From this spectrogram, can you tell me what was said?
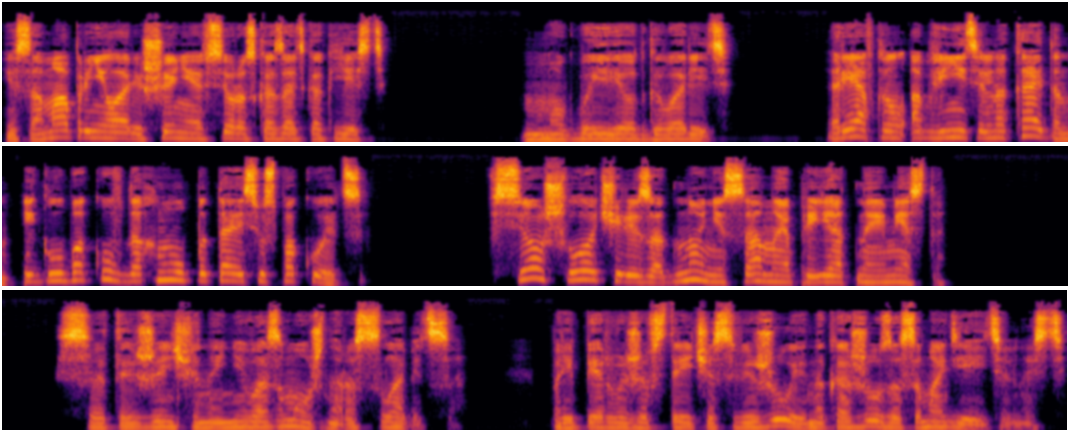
И сама приняла решение все рассказать как есть. Мог бы ее отговорить. Рявкнул обвинительно Кайден и глубоко вдохнул, пытаясь успокоиться. Все шло через одно не самое приятное место. С этой женщиной невозможно расслабиться. При первой же встрече свяжу и накажу за самодеятельность.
